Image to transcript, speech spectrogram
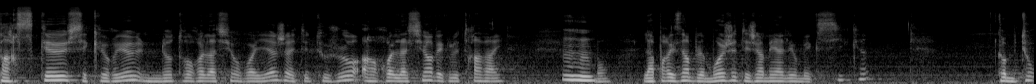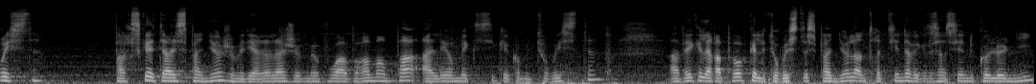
parce que c'est curieux, notre relation au voyage a été toujours en relation avec le travail. Mhm. Bon, là, par exemple, moi, j'étais jamais allée au Mexique comme touriste. Parce qu'étant espagnol, je me dis, ah là là, je ne me vois vraiment pas aller au Mexique comme touriste, avec les rapports que les touristes espagnols entretiennent avec les anciennes colonies.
